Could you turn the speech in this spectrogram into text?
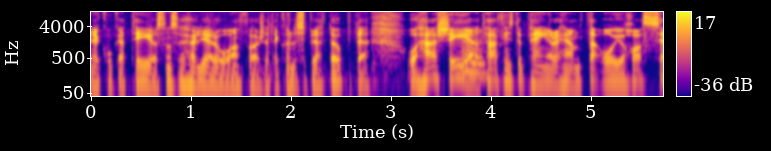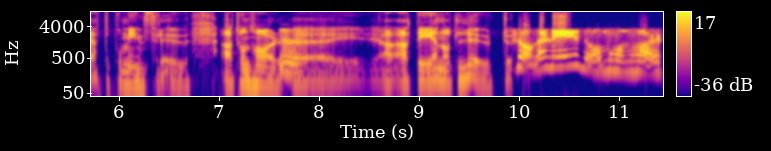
jag kokade te och sen så höll jag det ovanför så att jag kunde sprätta upp det. Och här ser jag Mm. att här finns det pengar att hämta och jag har sett på min fru att hon har, Mm. eh, att det är något lurt. Frågan är ju då om hon har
